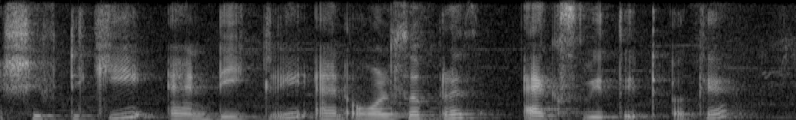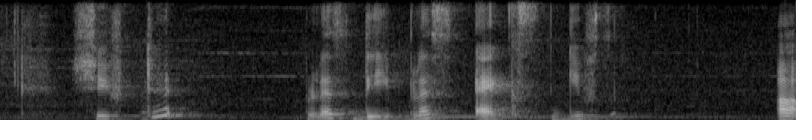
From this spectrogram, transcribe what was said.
shift key and D key and also press X with it. Okay. Shift plus d plus x gives a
